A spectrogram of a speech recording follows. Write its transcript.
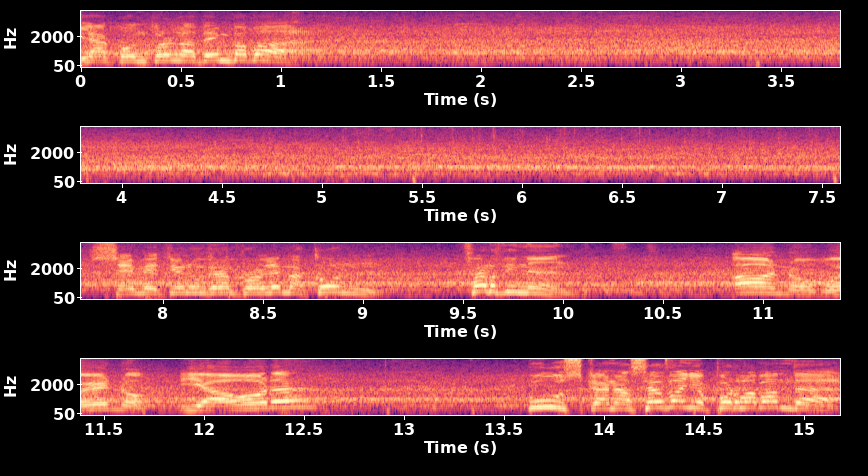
La controla Dembaba. Se metió en un gran problema con Ferdinand. Ah, no, bueno. ¿Y ahora? Buscan hacer daño por la banda.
